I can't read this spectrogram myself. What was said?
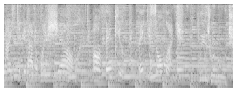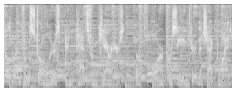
Nice to get out of my shell. Oh, thank you. Thank you so much. Please remove children from strollers and pets from carriers before proceeding through the checkpoint.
